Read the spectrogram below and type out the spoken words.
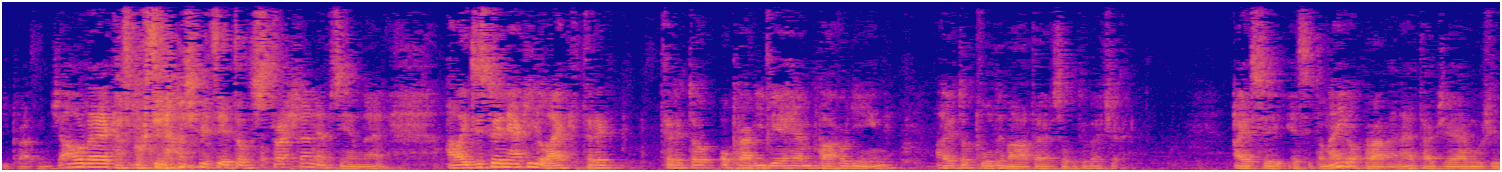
vyprázdnit žaludek a spoustu dalších věcí. Je to strašně nepříjemné, ale existuje nějaký lék, který, který to opraví během pár hodin a je to půl deváté v sobotu večer. A jestli, jestli to není opravené, takže já můžu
